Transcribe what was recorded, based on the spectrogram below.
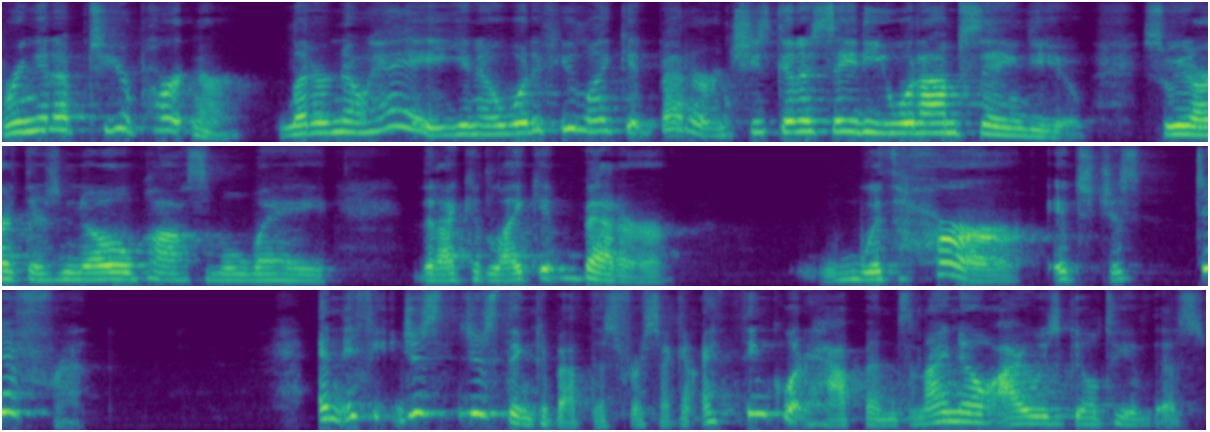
bring it up to your partner. Let her know, hey, you know, what if you like it better? And she's going to say to you what I'm saying to you. Sweetheart, there's no possible way that I could like it better with her. It's just different. And if you just just think about this for a second, I think what happens, and I know I was guilty of this,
